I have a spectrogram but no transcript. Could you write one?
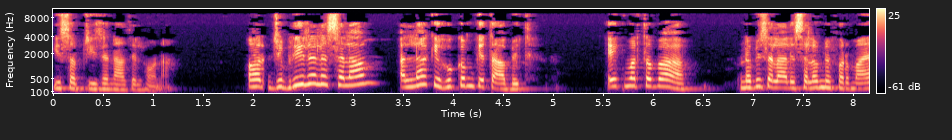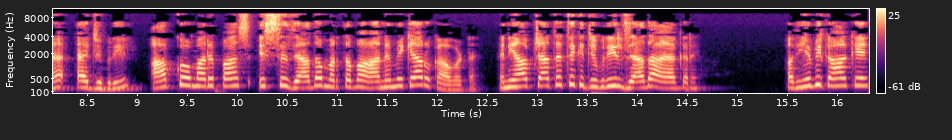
یہ سب چیزیں نازل ہونا۔ اور جبریل علیہ السلام اللہ کے حکم کے تابت ایک مرتبہ نبی صلی اللہ علیہ وسلم نے فرمایا، اے جبریل، آپ کو ہمارے پاس اس سے زیادہ مرتبہ آنے میں کیا رکاوٹ ہے؟ یعنی آپ چاہتے تھے کہ جبریل زیادہ آیا کرے۔ اور یہ بھی کہا کہ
